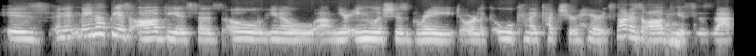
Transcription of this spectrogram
is, and it may not be as obvious as, oh, you know, um, your English is great, or like, oh, can I touch your hair? It's not as obvious as that.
